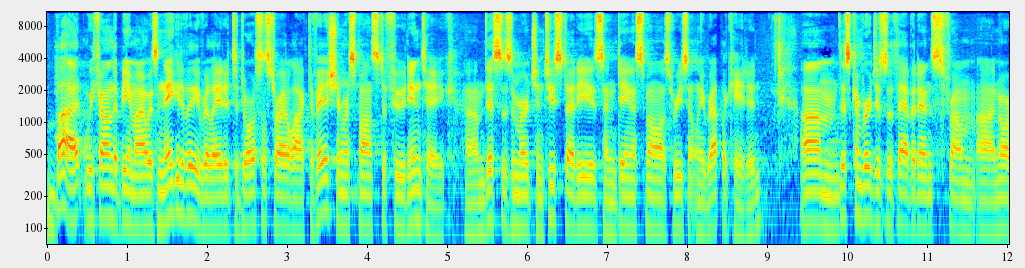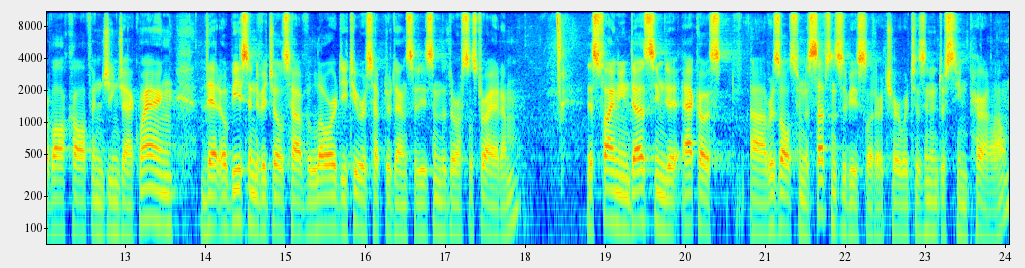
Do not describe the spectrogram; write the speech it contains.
But we found that BMI was negatively related to dorsal striatal activation response to food intake. Um, this has emerged in two studies, and Dana Small has recently replicated. Um, this converges with evidence from uh, Nora Volkow and Gene-Jack Wang that obese individuals have lower D2 receptor densities in the dorsal striatum. This finding does seem to echo uh, results from the substance abuse literature, which is an interesting parallel.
